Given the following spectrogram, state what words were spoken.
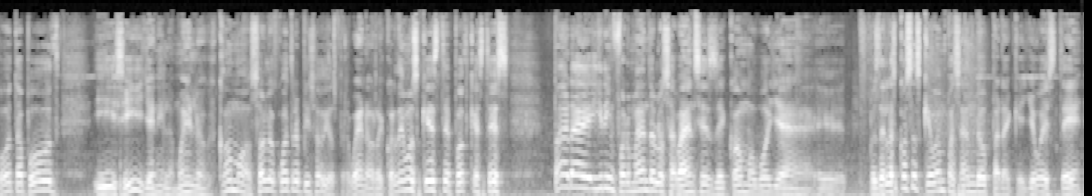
JPod. Y sí, ni la muelo. ¿Cómo? Solo cuatro episodios. Pero bueno, recordemos que este podcast es para ir informando los avances de cómo voy a, eh, pues de las cosas que van pasando para que yo esté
